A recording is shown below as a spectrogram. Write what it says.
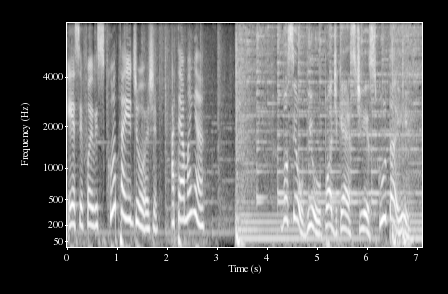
Esse foi o Escuta aí de hoje. Até amanhã. Você ouviu o podcast Escuta aí.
